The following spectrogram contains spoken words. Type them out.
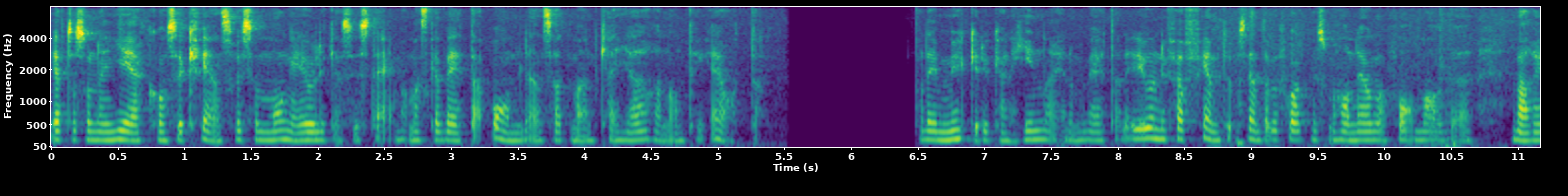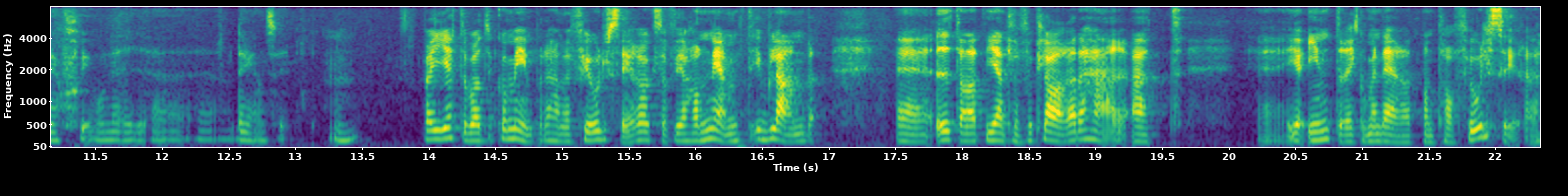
Eftersom den ger konsekvenser i så många olika system. Man ska veta om den så att man kan göra någonting åt det. För det är mycket du kan hindra genom att veta det. Det är ungefär 50% av befolkningen som har någon form av eh, variation i eh, det enzymet. Mm. Det var jättebra att du kom in på det här med folsyra också, för jag har nämnt ibland eh, utan att egentligen förklara det här, att jag inte rekommenderar att man tar folsyra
